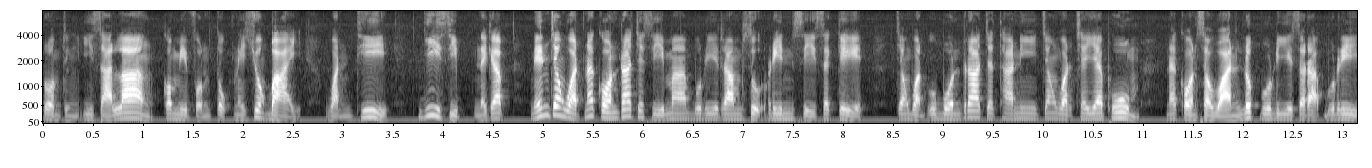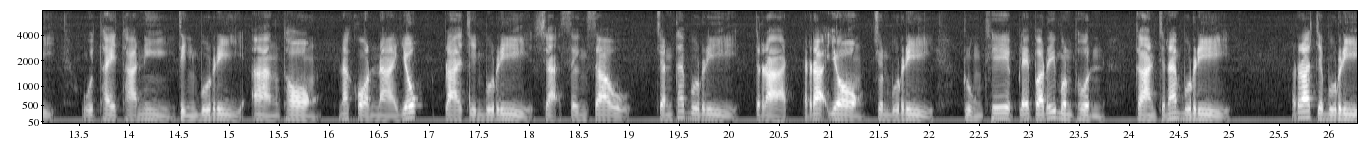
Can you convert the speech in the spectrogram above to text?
รวมถึงอีสานล่างก็มีฝนตกในช่วงบ่าย วันที่ 20 นะครับ เน้นจังหวัดนครราชสีมาบุรีรัมย์สุรินทร์ศรีสะเกษจังหวัดอุบลราชธานี จังหวัดชัยภูมิ นครสวรรค์ลบบุรีสระบุรี อุทัยธานี สิงห์บุรี อ่างทอง นครนายก ปราจีนบุรีฉะเชิงเซา จันทบุรี ตราด ระยอง ชลบุรี กรุงเทพและปริมณฑล กาญจนบุรี ราชบุรี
